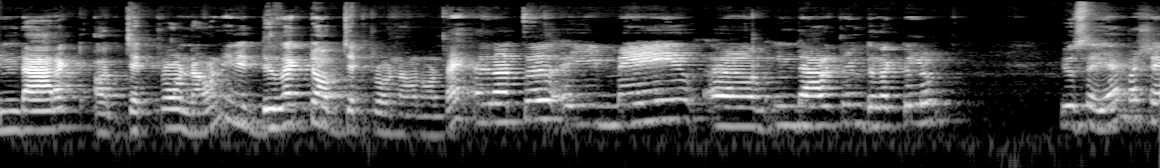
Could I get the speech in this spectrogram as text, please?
ഇൻഡയറക്റ്റ് ഒബ്ജക്ട് പ്രോണൗൺ ഇനി ഡിറക്റ്റ് ഒബ്ജക്ട് പ്രോണൗൺ ഉണ്ട്. അതിനകത്ത് ഈ മെയിൻ ഇൻഡയറക്റ്റിലും ഡിറക്റ്റിലും യൂസ് ചെയ്യാം. പക്ഷേ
